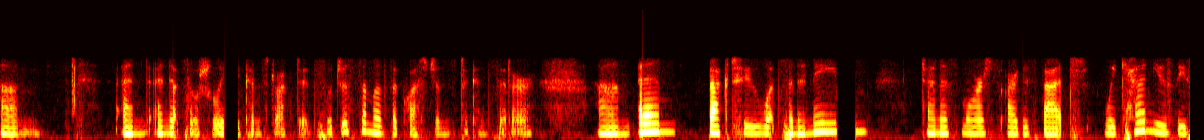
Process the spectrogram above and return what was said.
Um, and, and not socially constructed. So just some of the questions to consider. Um, and back to what's in a name, Janice Morse argues that we can use these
